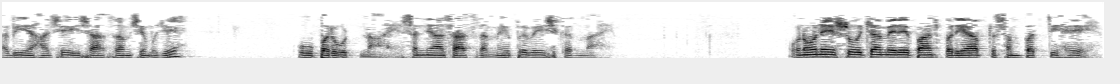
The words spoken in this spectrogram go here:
अभी यहाँ से इस आश्रम से मुझे ऊपर उठना है संन्यास आश्रम में प्रवेश करना है। उन्होंने सोचा, मेरे पास पर्याप्त संपत्ति है।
